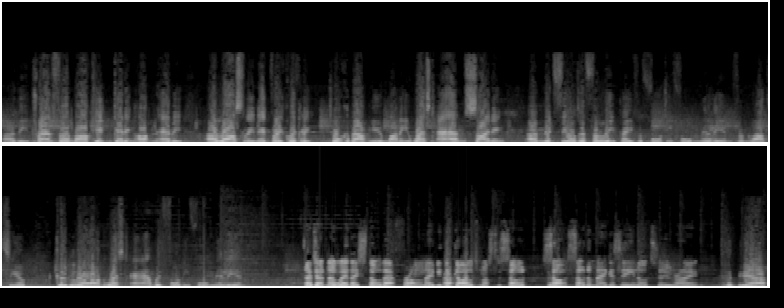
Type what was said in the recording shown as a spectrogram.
uh, the transfer market getting hot and heavy. Uh, lastly, Nick, very quickly, talk about new money. West Ham signing uh, midfielder Felipe for 44 million from Lazio. Good Lord, West Ham with 44 million. I don't know where they stole that from. Maybe the Golds must have sold, sold sold a magazine or two, right? yeah.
